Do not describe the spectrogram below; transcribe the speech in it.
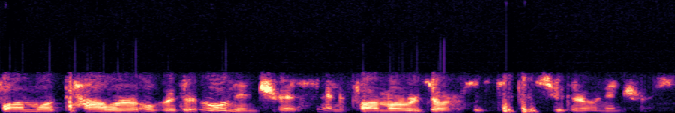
far more power over their own interests and far more resources to pursue their own interests.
